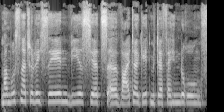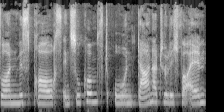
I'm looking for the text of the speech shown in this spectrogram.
Man muss natürlich sehen, wie es jetzt äh, weitergeht mit der Verhinderung von Missbrauchs in Zukunft und da natürlich vor allem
